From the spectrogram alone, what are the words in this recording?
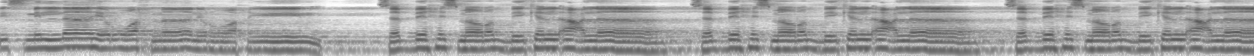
بسم الله الرحمن الرحيم. سبح اسم ربك الأعلى. سبح اسم ربك الأعلى. سبح اسم ربك الأعلى.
